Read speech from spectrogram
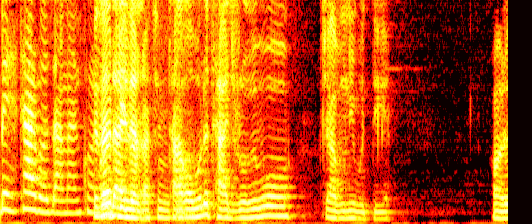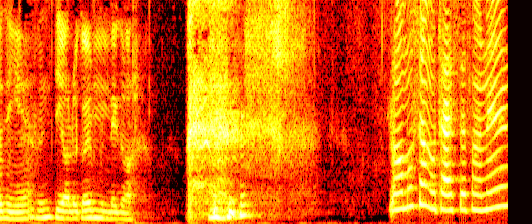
بهتر باز عمل کنن. تقابل تجربه و جوونی بود دیگه. آره دیگه. از این دیالوگای موندگار. راموس هم متاسفانه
